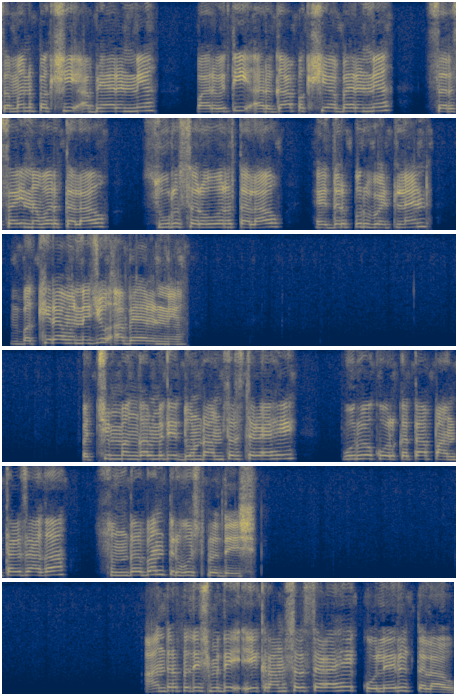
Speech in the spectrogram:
समन पक्षी अभयारण्य पार्वती अर्गा पक्षी अभयारण्य सरसाई नवर तलाव सूर सरोवर तलाव हैदरपूर वेटलँड बखिरा वन्यजीव अभयारण्य. पश्चिम बंगालमध्ये दोन रामसर स्थळे आहे. पूर्व कोलकाता पाणथळ जागा सुंदरबन त्रिभुज प्रदेश. आंध्र प्रदेशमध्ये एक रामसर स्थळ आहे कोलेरू तलाव.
